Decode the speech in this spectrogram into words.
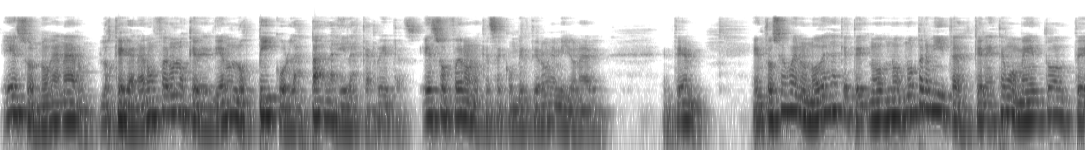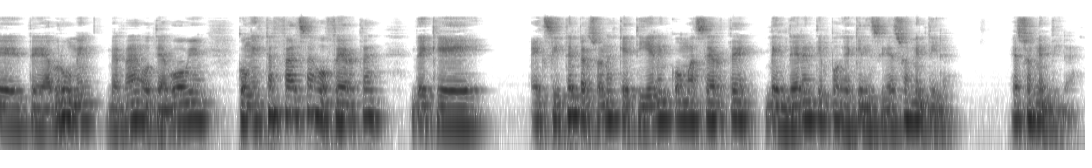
Esos no ganaron. Los que ganaron fueron los que vendieron los picos, las palas y las carretas. Esos fueron los que se convirtieron en millonarios. ¿Entiendes? Entonces, bueno, no deja que te, no, no, no permitas que en este momento te, te abrumen, ¿verdad? O te agobien con estas falsas ofertas de que existen personas que tienen cómo hacerte vender en tiempos de crisis. Eso es mentira. Eso es mentira.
